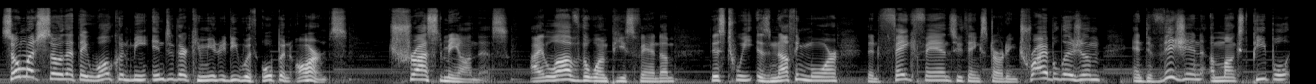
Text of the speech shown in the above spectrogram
So much so that they welcomed me into their community with open arms. Trust me on this. I love the One Piece fandom. This tweet is nothing more than fake fans who think starting tribalism and division amongst people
